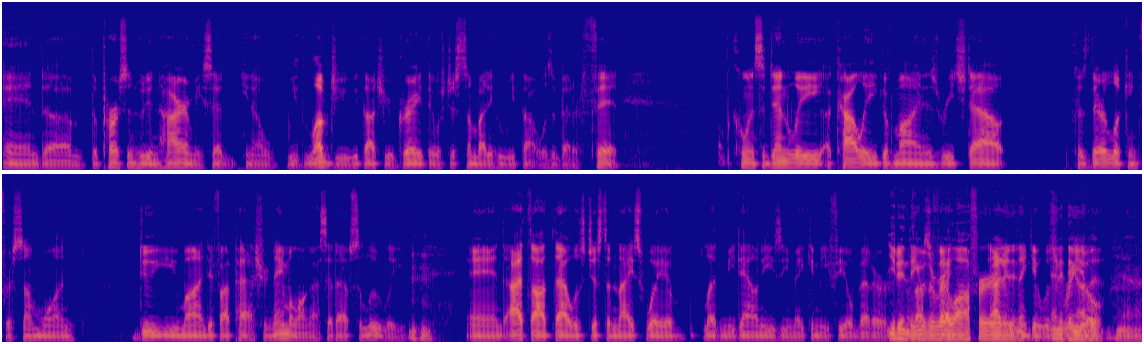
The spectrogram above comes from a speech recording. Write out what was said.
And um, the person who didn't hire me said, you know, we loved you. We thought you were great. There was just somebody who we thought was a better fit. Coincidentally, a colleague of mine has reached out because they're looking for someone. Do you mind if I pass your name along? I said, absolutely. Mhm. And I thought that was just a nice way of letting me down easy, making me feel better. You didn't think it was a real offer. I didn't think it was real. it. Yeah.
